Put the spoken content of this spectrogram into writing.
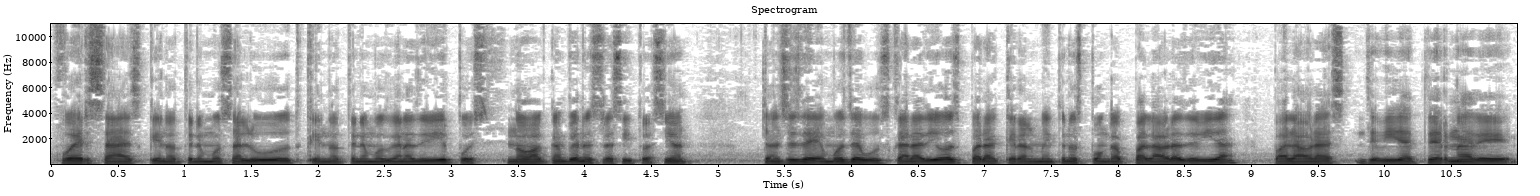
fuerzas, que no tenemos salud, que no tenemos ganas de vivir, pues no va a cambiar nuestra situación. Entonces debemos de buscar a Dios para que realmente nos ponga palabras de vida palabras de vida eterna, de,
